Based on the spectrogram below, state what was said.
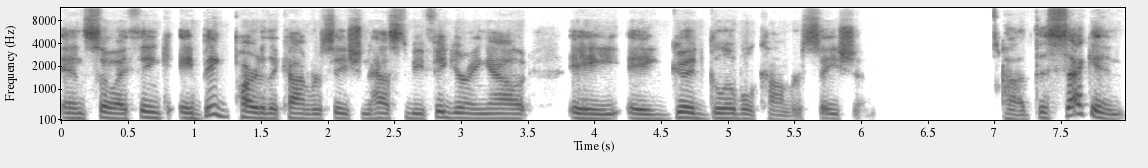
and so I think a big part of the conversation has to be figuring out a, a good global conversation. Uh, the second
